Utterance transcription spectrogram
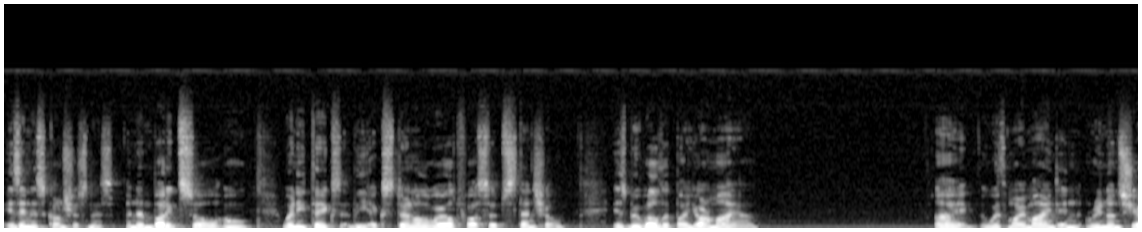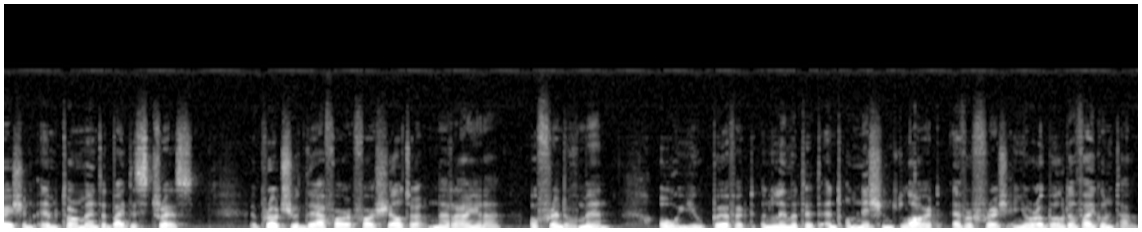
is in his consciousness an embodied soul who, when he takes the external world for substantial, is bewildered by your Maya I, with my mind in renunciation, am tormented by distress. Approach you therefore for shelter, Narayana, O friend of men, O you perfect, unlimited, and omniscient Lord, ever fresh in your abode of Vaikuntha.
